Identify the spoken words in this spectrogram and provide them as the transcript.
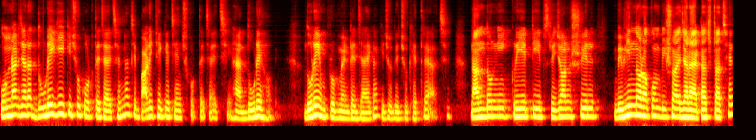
কন্যার যারা দূরে গিয়ে কিছু করতে চাইছেন না, যে বাড়ি থেকে চেঞ্জ করতে চাইছি হ্যাঁ দূরে হবে। দূরে ইম্প্রুভমেন্টের জায়গা কিছু কিছু ক্ষেত্রে আছে। নান্দনিক ক্রিয়েটিভ, সৃজনশীল, বিভিন্ন রকম বিষয়ে যারা অ্যাটাচড আছেন,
